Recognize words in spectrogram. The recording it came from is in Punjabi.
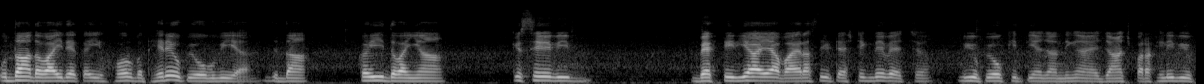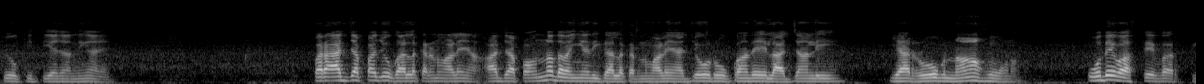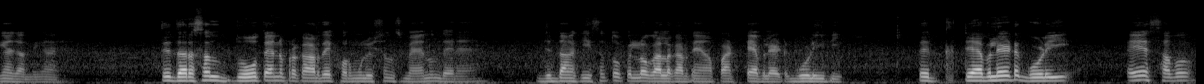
ਉਦਾਂ ਦਵਾਈ ਦੇ ਕਈ ਹੋਰ ਬਥੇਰੇ ਉਪਯੋਗ ਵੀ ਆ, ਜਿੱਦਾਂ ਕਈ ਦਵਾਈਆਂ ਕਿਸੇ ਵੀ ਬੈਕਟੀਰੀਆ ਜਾਂ ਵਾਇਰਸ ਦੀ ਟੈਸਟਿੰਗ ਦੇ ਵਿੱਚ ਵੀ ਉਪਯੋਗ ਕੀਤੀਆਂ ਜਾਂਦੀਆਂ ਹੈ, ਜਾਂਚ ਪਰਖ ਲਈ ਵੀ ਉਪਯੋਗ ਕੀਤੀਆਂ ਜਾਂਦੀਆਂ ਹੈ। ਪਰ ਅੱਜ ਆਪਾਂ ਜੋ ਗੱਲ ਕਰਨ ਵਾਲੇ ਆ, ਅੱਜ ਆਪਾਂ ਉਹਨਾਂ ਦਵਾਈਆਂ ਦੀ ਗੱਲ ਕਰਨ ਵਾਲੇ ਆ ਜੋ ਰੋਗਾਂ ਦੇ ਇਲਾਜਾਂ ਲਈ ਜਾਂ ਰੋਗ ਨਾ ਹੋਣ, ਉਹਦੇ ਵਾਸਤੇ ਵਰਤੀਆਂ ਜਾਂਦੀਆਂ ਹੈ ਤੇ ਦਰਅਸਲ ਦੋ ਤਿੰਨ ਪ੍ਰਕਾਰ ਦੇ ਫਾਰਮੂਲੇਸ਼ਨਸ ਮੈਨ ਹੁੰਦੇ ਨੇ। ਜਿੱਦਾਂ ਕਿ ਸਭ ਤੋਂ ਪਹਿਲਾਂ ਗੱਲ ਕਰਦੇ ਆ ਆਪਾਂ ਟੈਬਲੇਟ ਗੋਲੀ ਦੀ। ਤੇ ਟੈਬਲੇਟ ਗੋਲੀ ਇਹ ਸਭ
